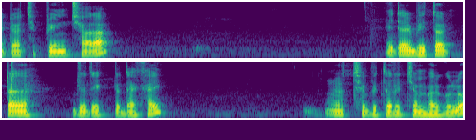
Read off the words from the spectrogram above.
এটা হচ্ছে প্রিন্ট ছাড়া। এটার ভিতরটা যদি একটু দেখাই। হচ্ছে ভিতরের চেম্বারগুলো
